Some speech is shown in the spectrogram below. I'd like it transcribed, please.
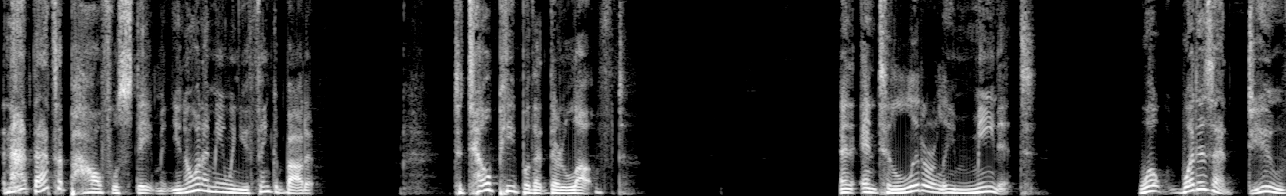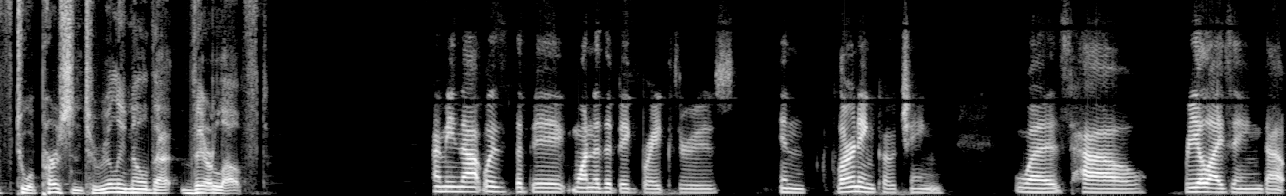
And that that's a powerful statement. You know what I mean when you think about it? To tell people that they're loved and and to literally mean it what what does that do to a person to really know that they're loved i mean that was the big one of the big breakthroughs in learning coaching was how realizing that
